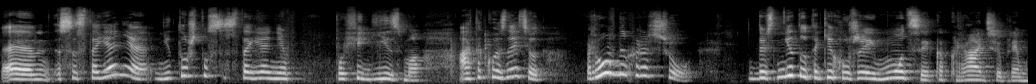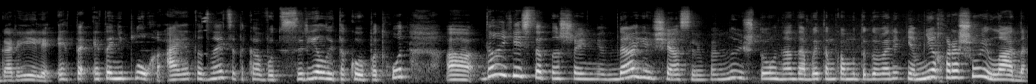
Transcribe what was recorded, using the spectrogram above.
эм, состояние, не то что состояние пофигизма, а такое, знаете, вот ровно хорошо. То есть нету таких уже эмоций, как раньше прям горели. Это, это неплохо. А это, знаете, такая вот зрелый такой подход. А, да, есть отношения, да, я счастлива. Ну и что, надо об этом кому-то говорить? Нет, мне хорошо и ладно.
